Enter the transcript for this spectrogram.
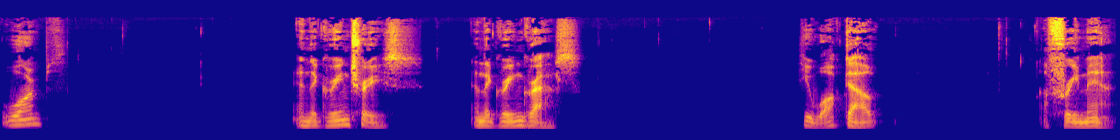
warmth and the green trees and the green grass. He walked out a free man.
